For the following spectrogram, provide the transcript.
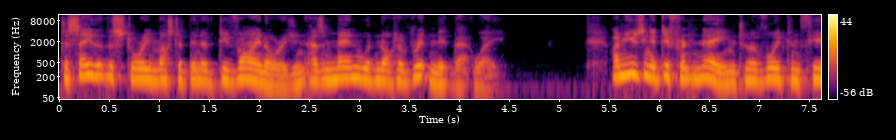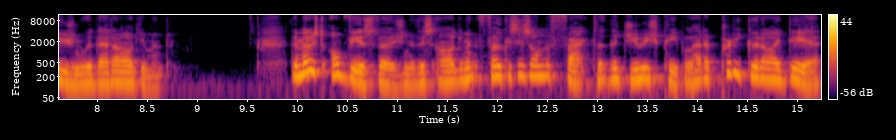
to say that the story must have been of divine origin, as men would not have written it that way. I'm using a different name to avoid confusion with that argument. The most obvious version of this argument focuses on the fact that the Jewish people had a pretty good idea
